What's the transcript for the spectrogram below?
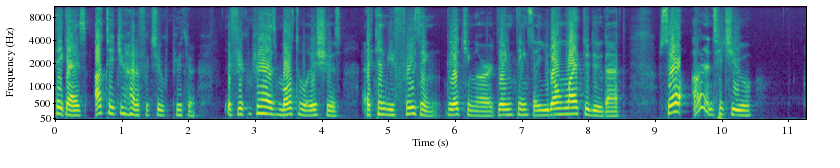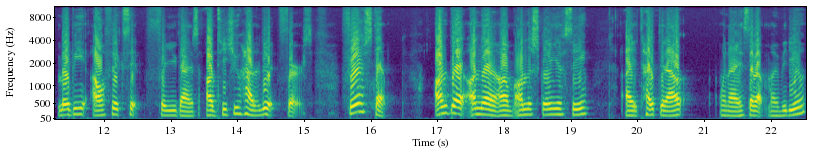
Hey guys, I'll teach you how to fix your computer. If your computer has multiple issues, it can be freezing, glitching, or doing things that you don't like to do that. So I'm gonna teach you, maybe I'll fix it for you guys. I'll teach you how to do it first. First step, on the on the um on the screen you see, I typed it out when I set up my video.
